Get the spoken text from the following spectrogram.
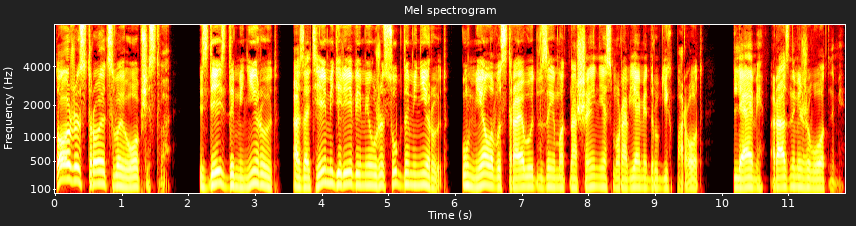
тоже строят свое общество. Здесь доминируют, а за теми деревьями уже субдоминируют, умело выстраивают взаимоотношения с муравьями других пород, тлями, разными животными.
